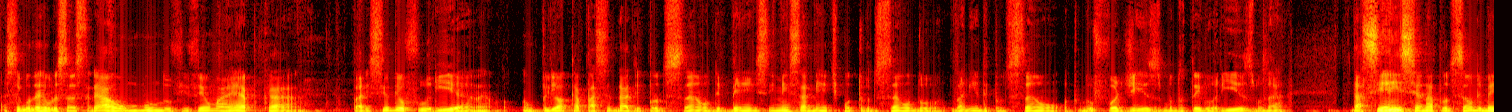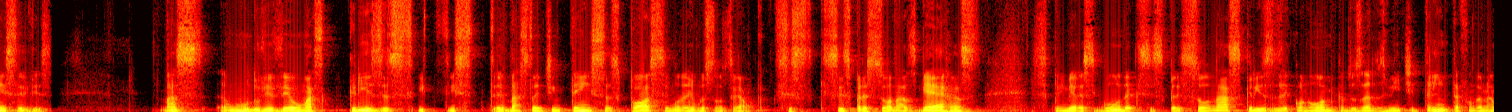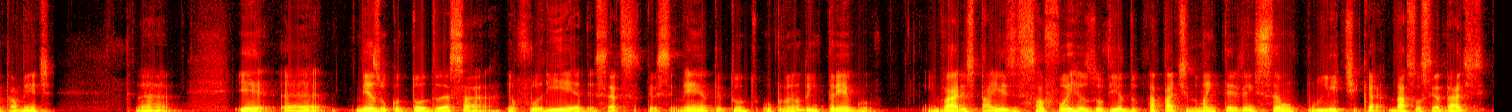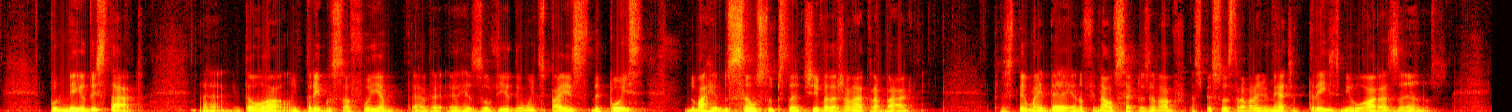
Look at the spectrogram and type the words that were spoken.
A segunda Revolução Industrial, o mundo viveu uma época parecida de euforia, né? Ampliou a capacidade de produção de bens imensamente com a introdução do, da linha de produção, do Fordismo, do Taylorismo, da, da ciência na produção de bens e serviços. Mas o mundo viveu umas crises bastante intensas pós Segunda Revolução Industrial, que se, que se expressou nas guerras, primeira e segunda, que se expressou nas crises econômicas dos anos 20 e 30, fundamentalmente. E, uh, mesmo com toda essa euforia de certo crescimento e tudo, o problema do emprego em vários países só foi resolvido a partir de uma intervenção política da sociedade por meio do Estado. Uh, então, ó, o emprego só foi resolvido em muitos países depois de uma redução substantiva da jornada de trabalho, para vocês terem uma ideia, no final do século XIX, as pessoas trabalham em média 3 mil horas anos.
